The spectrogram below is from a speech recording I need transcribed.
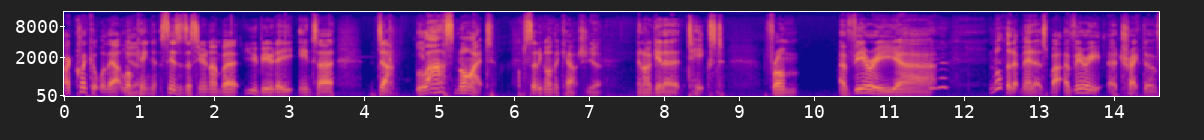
I click it without looking. It says is this your number? You beauty. Enter. Done. Last night, I'm sitting on the couch Yeah. and I get a text from a very uh, not that it matters, but a very attractive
